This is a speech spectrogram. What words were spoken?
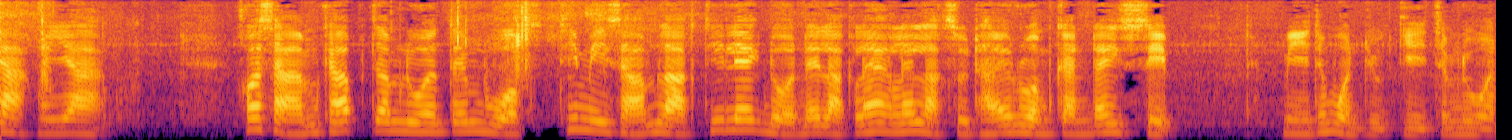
ยากไม่ยาก ข้อ 3 ครับจำนวนเต็มบวกที่มี 3 หลักที่เลขโดดในหลักแรกและหลักสุดท้ายรวมกันได้ 10 มีทั้งหมดอยู่กี่จำนวน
